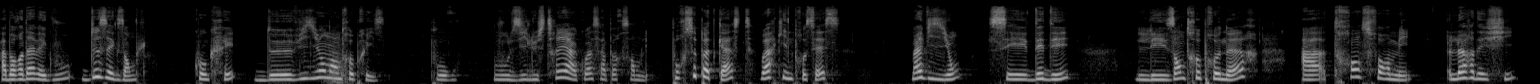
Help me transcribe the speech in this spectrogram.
aborder avec vous deux exemples concrets de vision d'entreprise pour vous illustrer à quoi ça peut ressembler. Pour ce podcast, Work in Process, ma vision, c'est d'aider les entrepreneurs à transformer leurs défis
